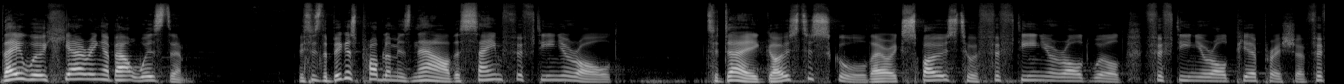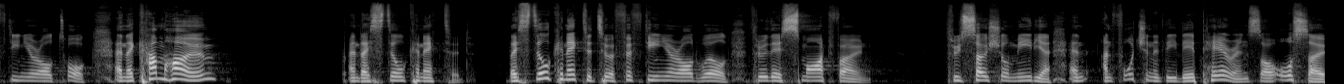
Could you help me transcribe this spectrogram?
they were hearing about wisdom. This is the biggest problem is now the same 15 year old today goes to school, they are exposed to a 15 year old world, 15 year old peer pressure, 15 year old talk, and they come home and they're still connected. They're still connected to a 15 year old world through their smartphone, through social media. And unfortunately, their parents are also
